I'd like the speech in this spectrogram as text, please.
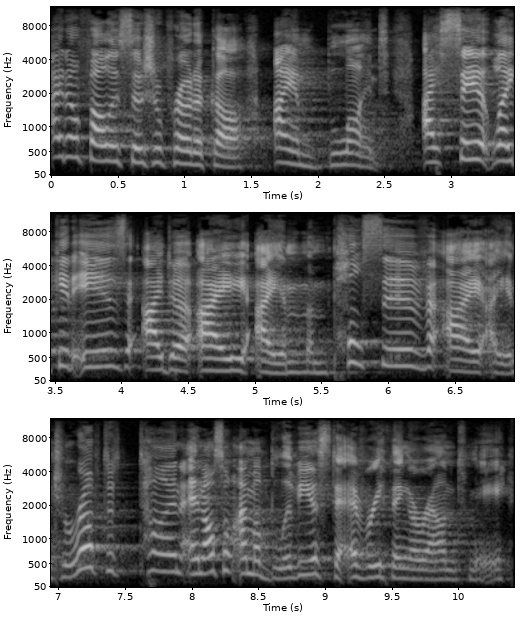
I don't follow social protocol. I am blunt. I say it like it is. I, do, I, I am impulsive. I, I interrupt a ton. And also, I'm oblivious to everything around me.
